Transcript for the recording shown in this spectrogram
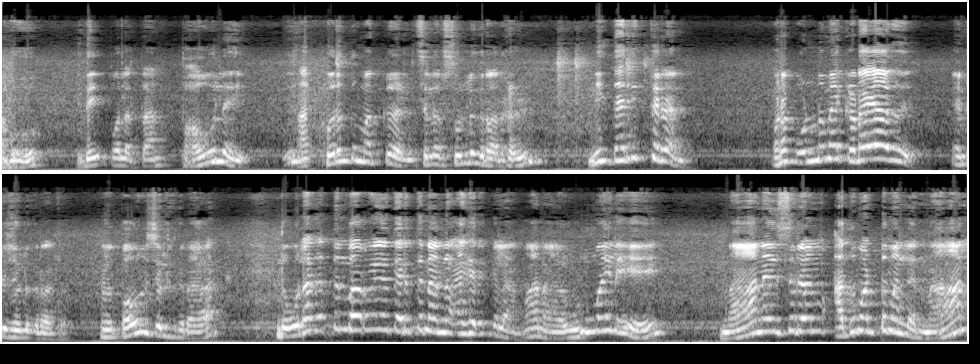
அப்போ இதே போலத்தான் பவுலை பொருந்து மக்கள் சிலர் சொல்லுகிறார்கள் நீ தரித்திரன் உனக்கு ஒண்ணுமே கிடையாது என்று சொல்லுகிறார்கள். பவுல் சொல்லுகிறார் இந்த உலகத்தின் பார்வையில தரித்திரனாக இருக்கலாம். ஆனால் உண்மையிலேயே நான் ஐஸ்வரன் அது மட்டுமல்ல நான்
